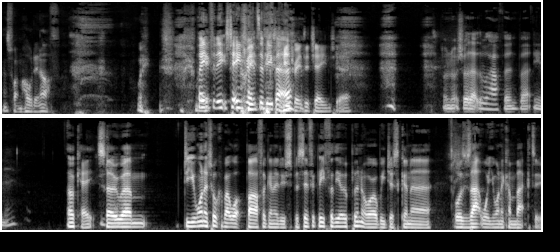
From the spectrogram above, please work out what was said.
that's why I'm holding off. wait, wait for the exchange rate to be better. Exchange rate to change. Yeah. I'm not sure that will happen, but you know. Okay, so um, do you want to talk about what Bath are going to do specifically for the Open, or are we just gonna, or is that what you want to come back to?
